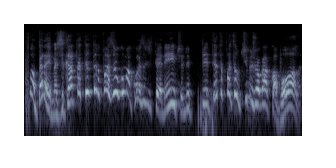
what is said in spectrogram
Pô, peraí, mas esse cara está tentando fazer alguma coisa diferente. Ele tenta fazer o time jogar com a bola.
